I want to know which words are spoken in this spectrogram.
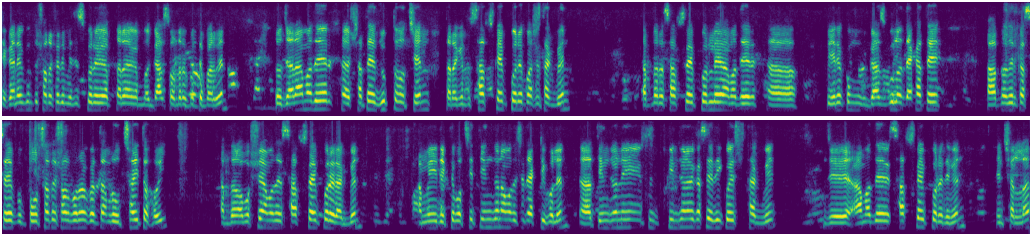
সেখানেও কিন্তু সরাসরি মেসেজ করে আপনারা গাছ অর্ডার করতে পারবেন। তো যারা আমাদের সাথে যুক্ত হচ্ছেন, তারা কিন্তু সাবস্ক্রাইব করে পাশে থাকবেন। আপনারা সাবস্ক্রাইব করলে আমাদের এরকম গাছগুলো দেখাতে আপনাদের কাছে পৌঁছাতে সরবরাহ করতে আমরা উৎসাহিত হই। আপনারা অবশ্যই আমাদের সাবস্ক্রাইব করে রাখবেন। আমি দেখতে পাচ্ছি তিনজন আমাদের সাথে অ্যাক্টিভ হলেন। তিনজনই, তিনজনের কাছে রিকোয়েস্ট থাকবে যে আমাদের সাবস্ক্রাইব করে দিবেন, ইনশাল্লাহ।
